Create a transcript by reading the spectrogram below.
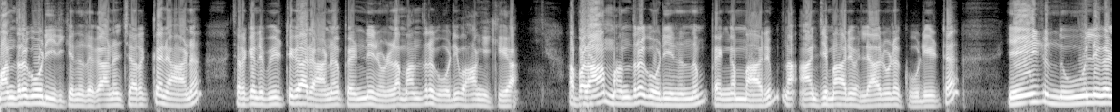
മന്ത്രകോടി ഇരിക്കുന്നത് കാരണം ചെറുക്കനാണ് ചെറുക്കന്റെ വീട്ടുകാരാണ് പെണ്ണിനുള്ള മന്ത്രകോടി വാങ്ങിക്കുക. അപ്പോൾ ആ മന്ത്രകോടിയിൽ നിന്നും പെങ്ങന്മാരും ആന്റിമാരും എല്ലാവരും കൂടെ കൂടിയിട്ട് ഏഴ് നൂലുകൾ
